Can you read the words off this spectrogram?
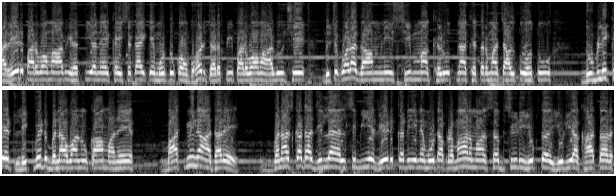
આ રેડ પાડવામાં આવી હતી અને કહી શકાય કે મોટું કૌભળ ઝડપી પાડવામાં આવ્યું છે. ડુચકવાડા ગામની સીમમાં ખેડૂતના ખેતરમાં ચાલતું હતું. ડુપ્લિકેટ લિક્વિડ બનાવવાનું કામ અને બાતમીના આધારે બનાસકાંઠા જિલ્લા એલસીબીએ રેડ કરીને મોટા પ્રમાણમાં સબસિડી યુક્ત યુરિયા ખાતર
